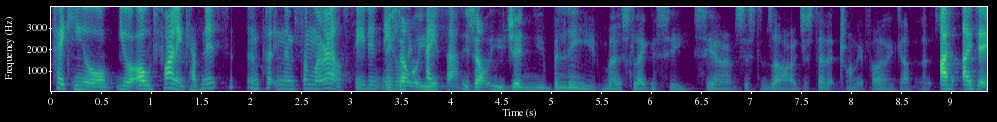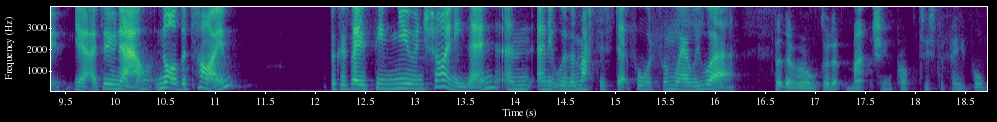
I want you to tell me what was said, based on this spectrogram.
taking your, your old filing cabinets and putting them somewhere else. So you didn't need is all this what paper. You, is that what you genuinely believe most legacy CRM systems are, just electronic filing cabinets? I, I do, yeah, I do now. Not at the time, because they seemed new and shiny then, and, and it was a massive step forward from where we were. But they were all good at matching properties to people.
